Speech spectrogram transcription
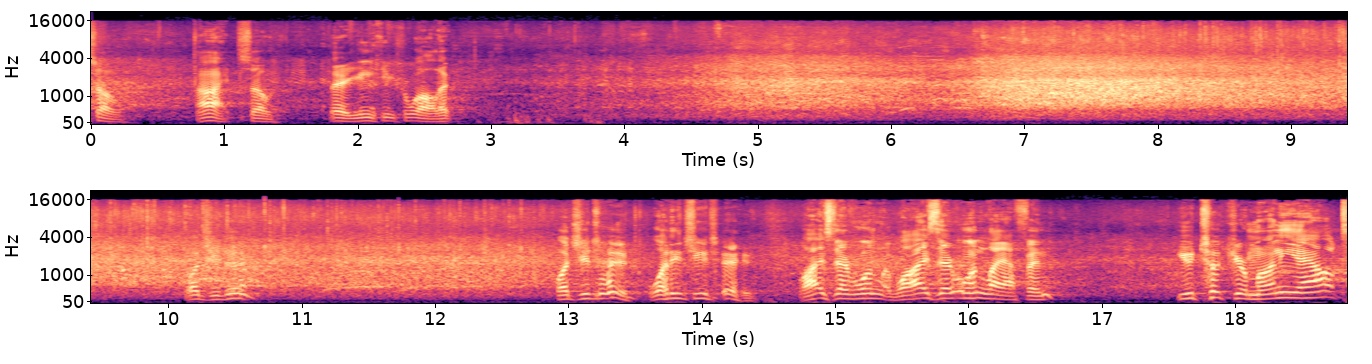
so, all right, so there, you can keep your wallet. What'd you do? What'd you do? What did you do? Why is everyone, why is everyone laughing? You took your money out?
